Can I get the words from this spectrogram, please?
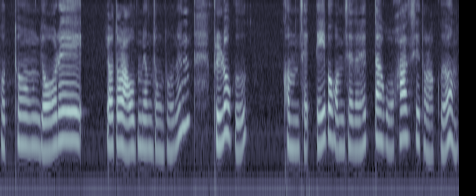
보통 열에, 여덟, 아홉 명 정도는 블로그 검색, 네이버 검색을 했다고 하시더라고요.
